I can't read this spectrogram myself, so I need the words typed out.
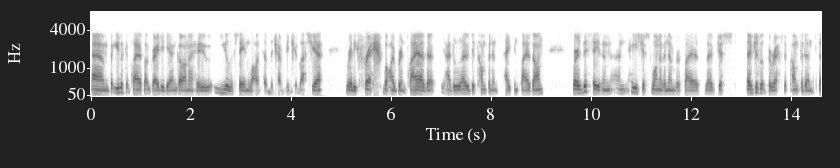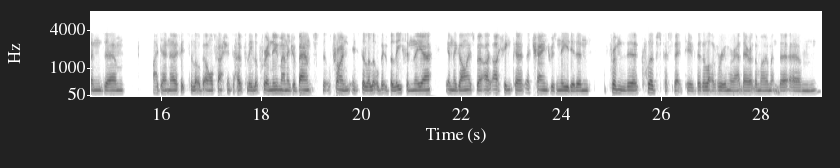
Um, but you look at players like Grady Diangana, who you'll have seen light up the championship last year. Really fresh, vibrant player that had loads of confidence taking players on. Whereas this season, and he's just one of a number of players, they've just they've just looked bereft of confidence. And um, I don't know if it's a little bit old-fashioned to hopefully look for a new manager bounce that will try and instill a little bit of belief in the uh, in the guys. But I, I think a, a change was needed. And from the club's perspective, there's a lot of rumor out there at the moment that um,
